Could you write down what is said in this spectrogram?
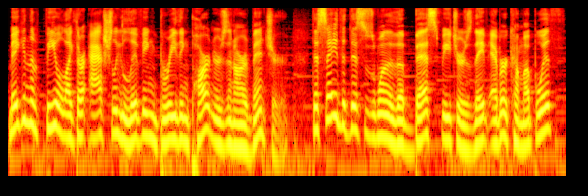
making them feel like they're actually living, breathing partners in our adventure. To say that this is one of the best features they've ever come up with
